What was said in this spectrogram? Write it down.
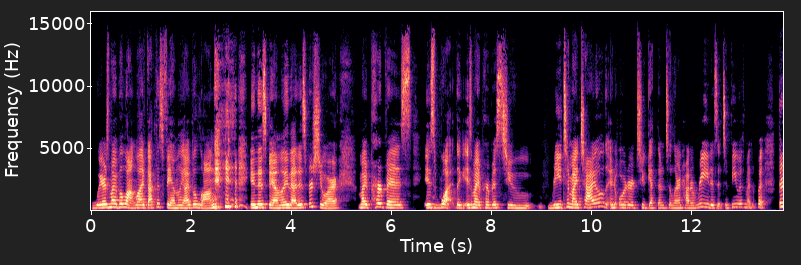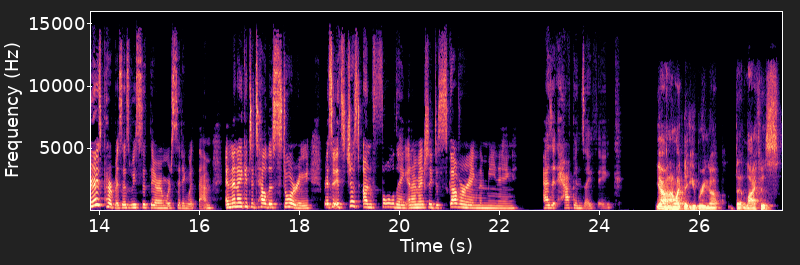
where's my belong? Well i've got this family. I belong in this family that is for sure. My purpose is what? Like is my purpose to read to my child in order to get them to learn how to read? Is it to be with my but there is purpose as we sit there and we're sitting with them. And then i get to tell this story right? So it's just unfolding and i'm actually discovering the meaning as it happens i think. Yeah, and I like that you bring up that life is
